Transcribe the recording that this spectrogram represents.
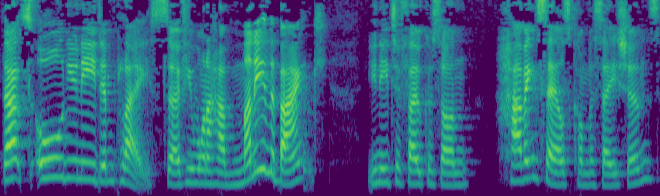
that's all you need in place. So if you want to have money in the bank, you need to focus on having sales conversations.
